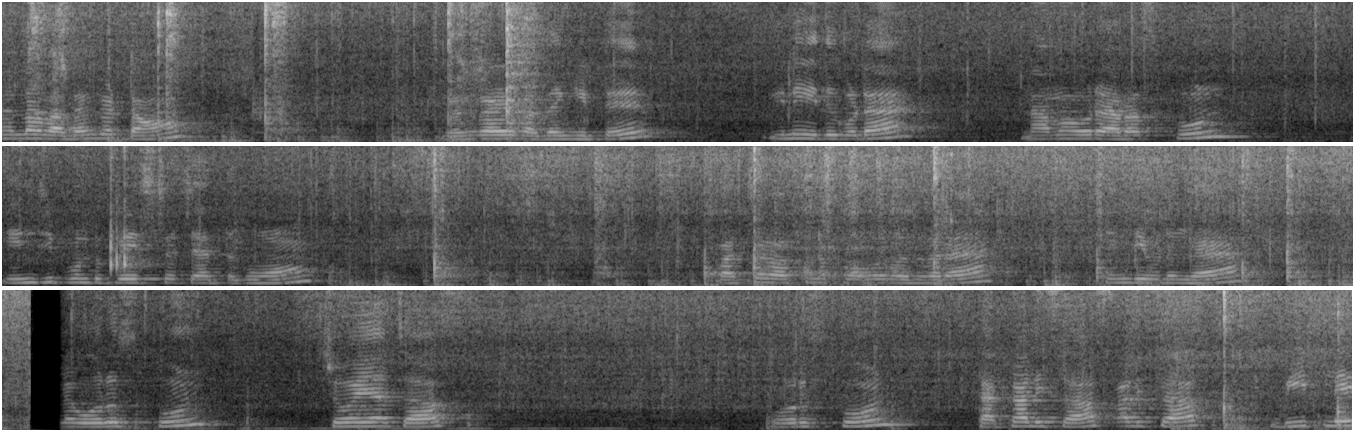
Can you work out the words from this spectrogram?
நல்லா வதங்கட்டும். வெங்காயம் வதங்கிட்டு இனி இது கூட நாம் ஒரு அரை ஸ்பூன் இஞ்சி பூண்டு பேஸ்ட்டை சேர்த்துக்குவோம். பச்சை வாசனை போகிறது வரை கிண்டி விடுங்க. இதில் ஒரு ஸ்பூன் சோயா சாஸ் ஒரு ஸ்பூன் தக்காளி சாஸ். தக்காளி சாஸ் வீட்டிலே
